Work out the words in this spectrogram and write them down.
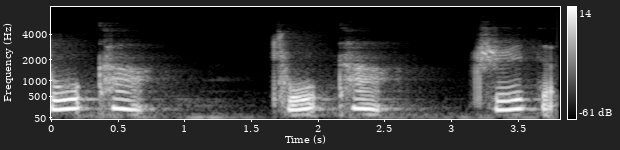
粗卡，粗卡，侄子。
